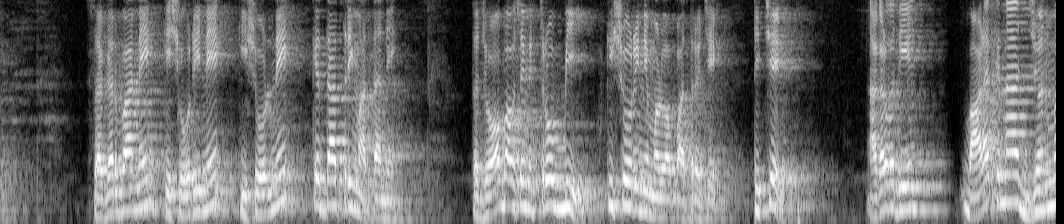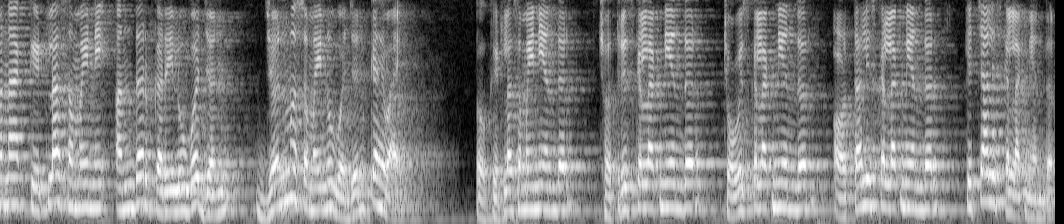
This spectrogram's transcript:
સગર્ભાને, કિશોરીને, કિશોરને કે દાત્રી માતાને? તો જવાબ આવશે મિત્રો બી, કિશોરીને મળવાપાત્ર છે. ઠીક છે? આગળ વધીએ. બાળકના જન્મના કેટલા સમયની અંદર કરેલું વજન જન્મ સમયનું વજન કહેવાય. તો કેટલા સમયની અંદર? છત્રીસ કલાકની અંદર, ચોવીસ કલાકની અંદર, અડતાલીસ કલાકની અંદર કે ચાલીસ કલાકની અંદર?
